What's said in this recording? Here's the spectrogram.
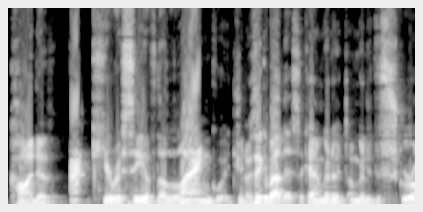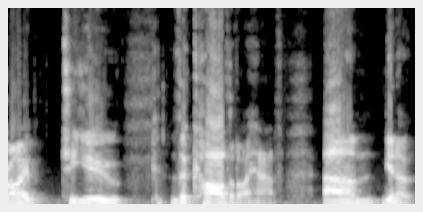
kind of accuracy of the language you know think about this okay i'm going to i'm going to describe to you the car that i have um, you know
